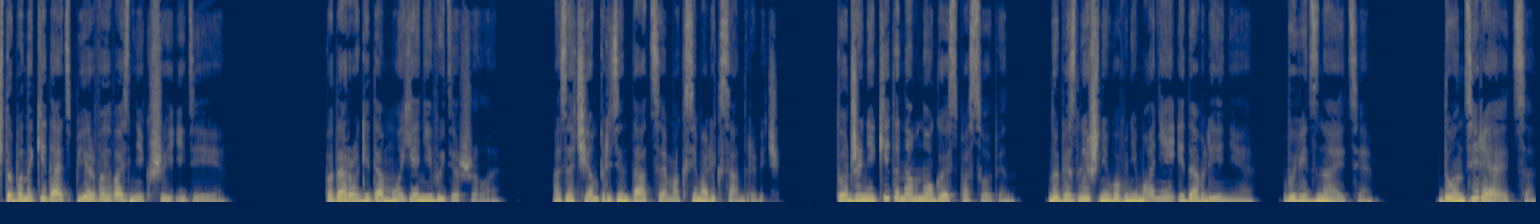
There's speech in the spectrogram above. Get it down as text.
чтобы накидать первые возникшие идеи. По дороге домой я не выдержала. А зачем презентация, Максим Александрович? Тот же Никита на многое способен, но без лишнего внимания и давления. Вы ведь знаете. Да он теряется,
